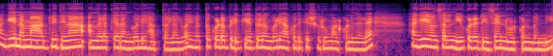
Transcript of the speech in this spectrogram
ಹಾಗೆ ನಮ್ಮ ಆದ್ವಿ ದಿನ ಅಂಗಳಕ್ಕೆ ರಂಗೋಲಿ ಹಾಕ್ತಾಳಲ್ವ? ಇವತ್ತು ಕೂಡ ಬೆಳಿಗ್ಗೆ ಎದ್ದು ರಂಗೋಲಿ ಹಾಕೋದಕ್ಕೆ ಶುರು ಮಾಡ್ಕೊಂಡಿದ್ದಾಳೆ. ಹಾಗೆ ಒಂದ್ಸಲ ನೀವು ಕೂಡ ಡಿಸೈನ್ ನೋಡ್ಕೊಂಡು ಬನ್ನಿ.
